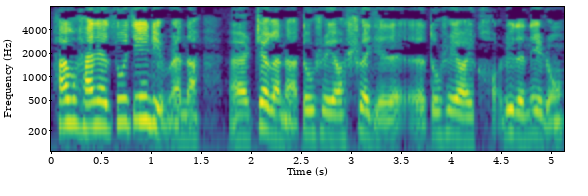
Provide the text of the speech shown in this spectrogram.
含不含在租金里面呢？呃，这个呢都是要涉及的，呃都是要考虑的内容。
